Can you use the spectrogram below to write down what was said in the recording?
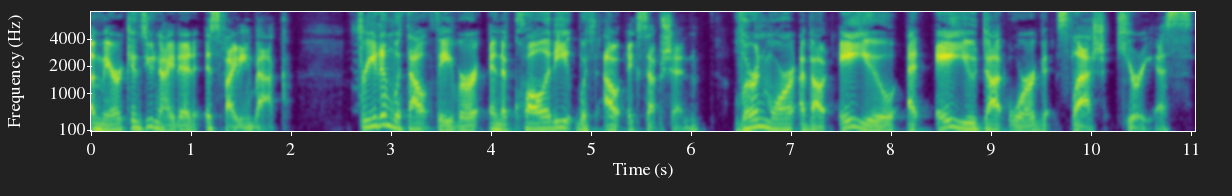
Americans United is fighting back. Freedom without favor and equality without exception. Learn more about AU at au.org/curious.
